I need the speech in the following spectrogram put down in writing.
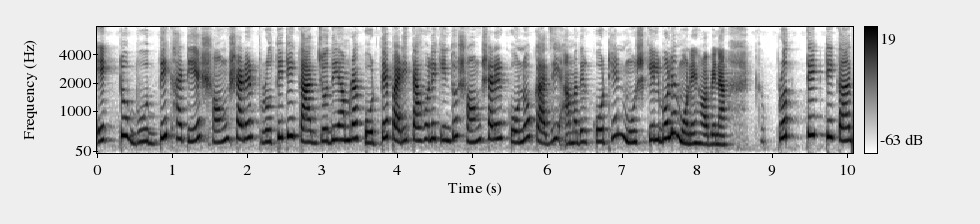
একটু বুদ্ধি খাটিয়ে সংসারের প্রতিটি কাজ যদি আমরা করতে পারি, তাহলে কিন্তু সংসারের কোনো কাজই আমাদের কঠিন, মুশকিল বলে মনে হবে না। প্রত্যেকটি কাজ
